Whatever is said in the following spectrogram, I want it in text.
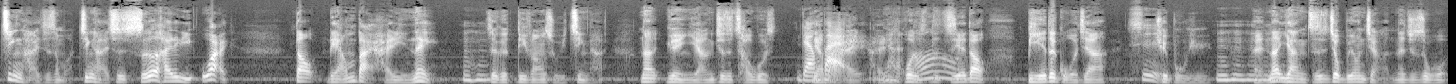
近海是什么？近海是十二海里以外到两百海里内，嗯哼，这个地方属于近海。那远洋就是超过两百海里，或者是直接到别的国家是去捕鱼。嗯哼，哎，那养殖就不用讲了，那就是我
